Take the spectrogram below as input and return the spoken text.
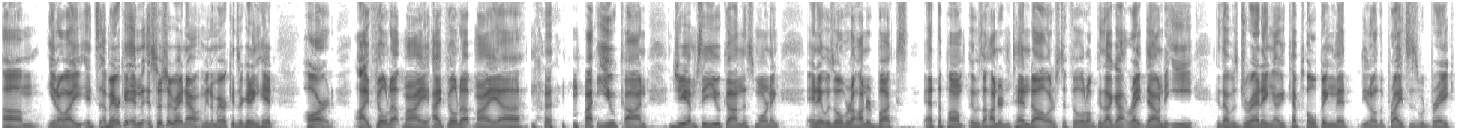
Um, you know, I it's America, and especially right now. I mean, Americans are getting hit hard. I filled up my I filled up my uh, my Yukon GMC Yukon this morning, and it was over a hundred bucks at the pump. It was $110 to fill it up because I got right down to E because I was dreading. I kept hoping that you know the prices would break,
